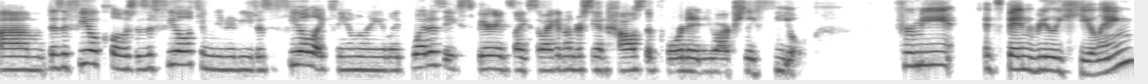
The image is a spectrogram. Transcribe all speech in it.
Um, does it feel close? Does it feel community? Does it feel like family? Like, what is the experience like so I can understand how supported you actually feel? For me, it's been really healing.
